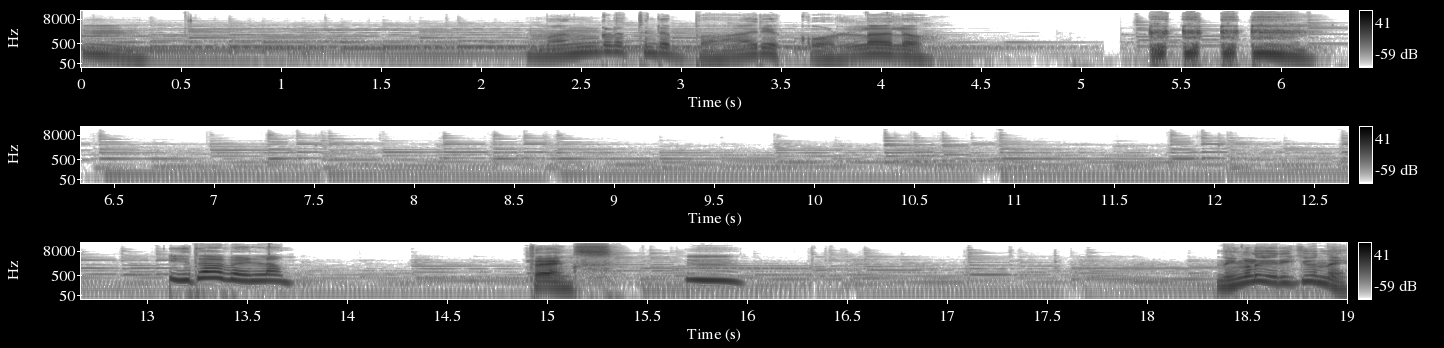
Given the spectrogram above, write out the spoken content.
ഉം. മംഗളത്തിന്റെ ഭാര്യ കൊള്ളാലോ. ഇതാ വെള്ളം. താങ്ക്സ് ഉം, നിങ്ങൾ ഇരിക്കുന്നേ?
